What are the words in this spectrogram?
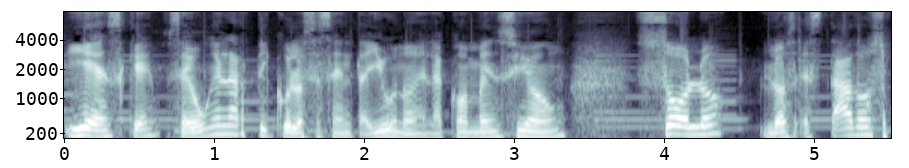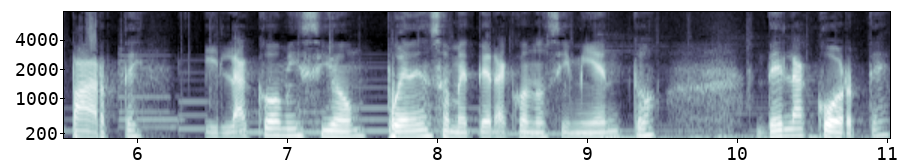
Y es que, según el artículo 61 de la Convención, solo los estados parte y la Comisión pueden someter a conocimiento de la Corte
